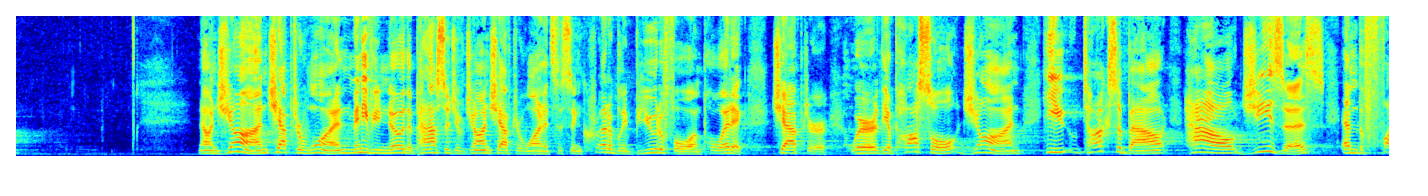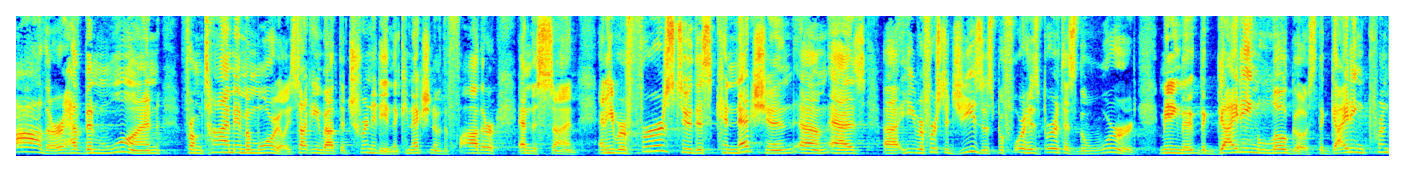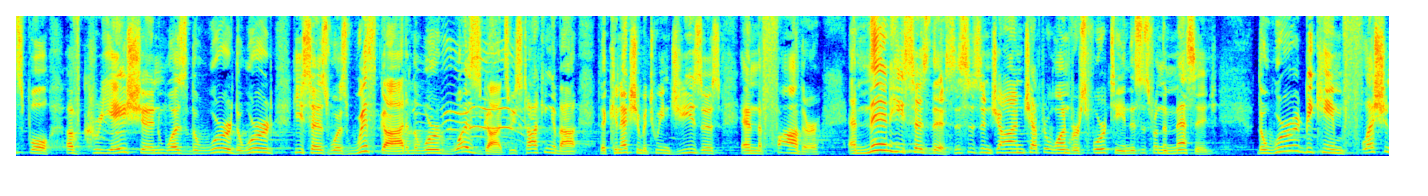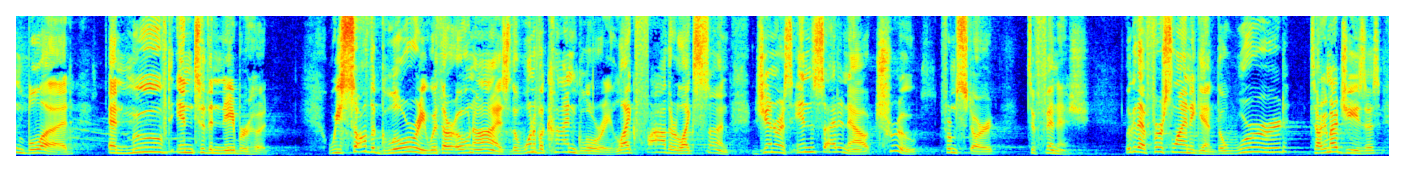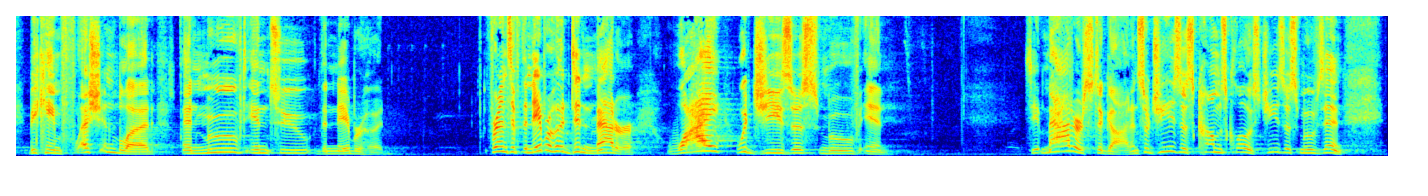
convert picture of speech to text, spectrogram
Now, in John chapter 1, many of you know the passage of John chapter 1. It's this incredibly beautiful and poetic chapter where the apostle John, he talks about how Jesus and the Father have been one from time immemorial. He's talking about the Trinity and the connection of the Father and the Son. And he refers to this connection um, as uh, he refers to Jesus before his birth as the Word, meaning the, the guiding logos, the guiding principle of creation was the Word. The Word, he says, was with God, and the Word was God. So he's talking about the connection between Jesus and the Father. And then he says this this is in John chapter 1, verse 14. This is from the message. The word became flesh and blood and moved into the neighborhood. We saw the glory with our own eyes, the one of a kind glory, like Father, like Son, generous inside and out, true from start to finish. Look at that first line again. The Word, talking about Jesus, became flesh and blood and moved into the neighborhood. Friends, if the neighborhood didn't matter, why would Jesus move in? See, it matters to God. And so Jesus comes close, Jesus moves in.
